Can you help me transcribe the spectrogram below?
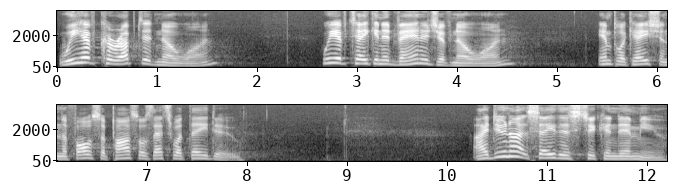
we have corrupted no one. We have taken advantage of no one. Implication the false apostles, that's what they do. I do not say this to condemn you,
